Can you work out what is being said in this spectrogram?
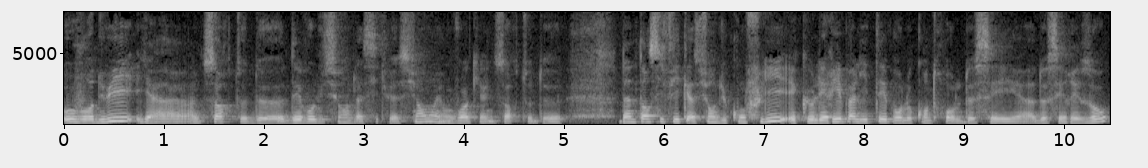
Aujourd'hui, il y a une sorte d'évolution de, la situation et on voit qu'il y a une sorte d'intensification du conflit et que les rivalités pour le contrôle de ces, de ces réseaux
